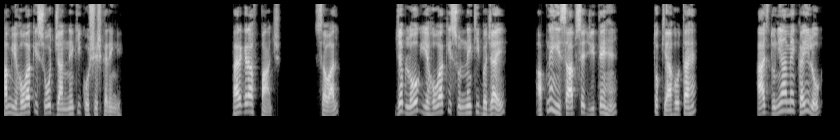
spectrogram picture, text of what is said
हम यहोवा की सोच जानने की कोशिश करेंगे। पैराग्राफ पाँच। सवाल। जब लोग यहोवा की सुनने की बजाय अपने हिसाब से जीते हैं तो क्या होता है? आज दुनिया में कई लोग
